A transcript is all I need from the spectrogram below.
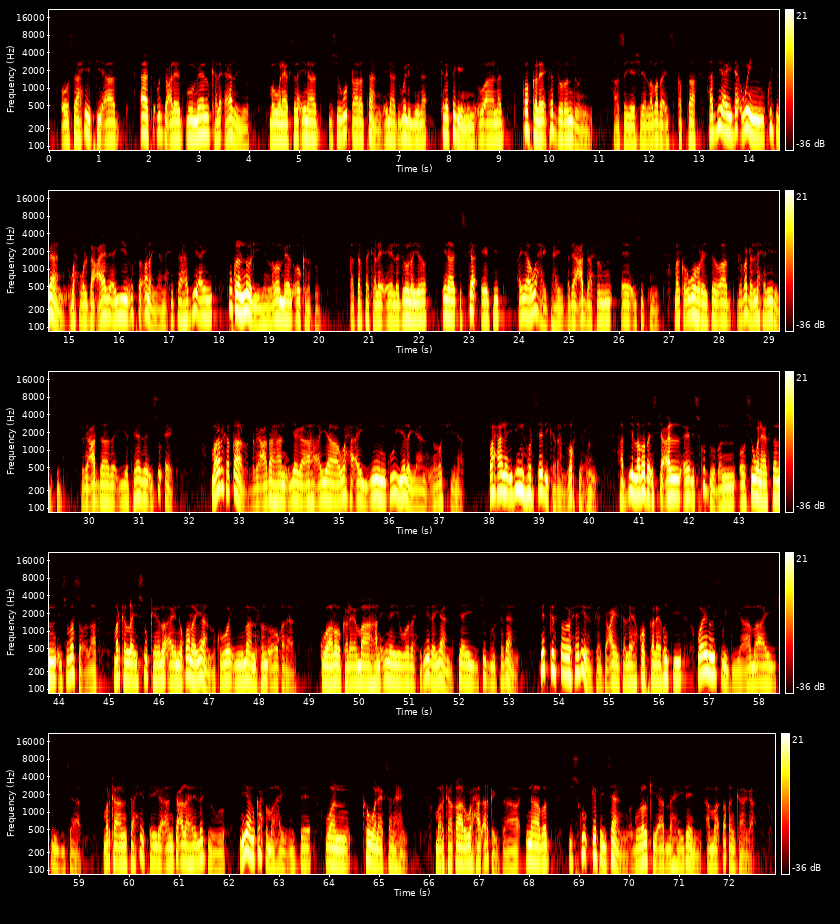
oo saaxiibkii aad aadka u jecleed uu meel kale aadayo. Ma wanaagsana inaad isugu dhaarataan inaad weligiina kala tegaynin oo aanad qof kale ka dooran doonin. Hase yeeshee labada isqabta haddii ay da-weyn ku jiraan wax walba caadi ayay u soconayaan. Xitaa haddii ay ku kala nool yihiin laba meel oo kala fog. Khatarta kale ee la doonayo inaad iska eegtid ayaa waxay tahay dabeecadda xun ee isu timid. Marka ugu horreysa oo aad gabadha la xiriiraysid dabeecaddaada iyo teeda isu eeg. Mararka qaar dabeecadahan iyaga ah ayaa waxa ay iin kuu yeelayaan noloshiina waxaana idiin horseedi karaan wakhti xun. Haddii labada isjecel ee isku duuban oo si wanaagsan isula socda marka la isu keeno ay noqonayaan kuwo iimaan xun oo qaraar kuwaanoo kale ma ahan inay wada xiriirayaan si ay isu guursadaan. Mid kasta oo xiriirka jacaylka leh qof kale runtii waa inuu isweydiiyaa ama ay isweydiisaa marka aan saaxiibkayga aan jeclahay la joogo miyaan ka xumahay mise waan ka wanaagsanahay? Marka qaar waxaad arkaysaa inaabad isku gefaysaan golalkii aad lahaydeen ama dhaqankaaga.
